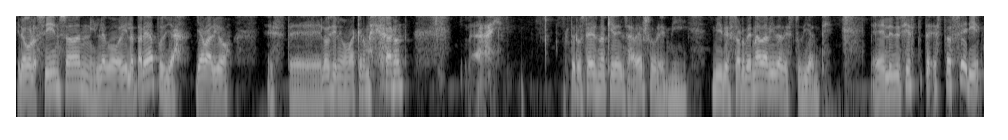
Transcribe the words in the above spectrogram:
y luego los Simpson y luego. Y la tarea, pues ya, ya valió. Este, luego decía mi mamá que no me dejaron. Ay. Pero ustedes no quieren saber sobre mi, mi desordenada vida de estudiante. Eh, les decía, esta, esta serie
